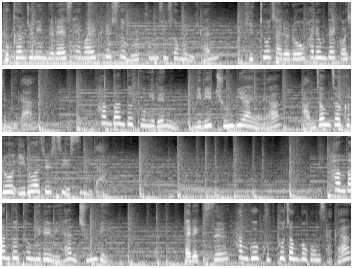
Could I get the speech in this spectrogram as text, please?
북한 주민들의 생활 필수 물품 수송을 위한 기초 자료로 활용될 것입니다. 한반도 통일은 미리 준비하여야 안정적으로 이루어질 수 있습니다. 한반도 통일을 위한 준비. LX 한국국토정보공사가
